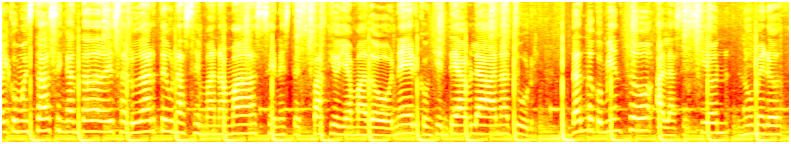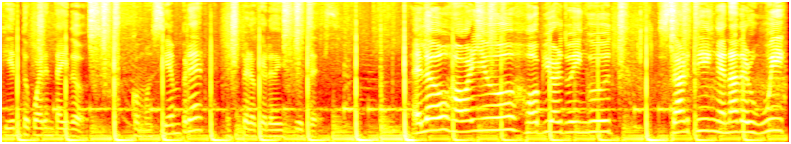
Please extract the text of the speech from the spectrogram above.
tal? ¿Cómo estás? Encantada de saludarte una semana más en este espacio llamado NER con quien te habla Anatur, dando comienzo a la sesión número 142. Como siempre, espero que lo disfrutes. Hello, how are you? Hope you are doing good. Starting another week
